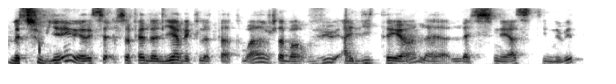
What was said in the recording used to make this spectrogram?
me souviens, euh, ça, fait le lien avec le tatouage, d'avoir vu Alitea, la, la, cinéaste inuite,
